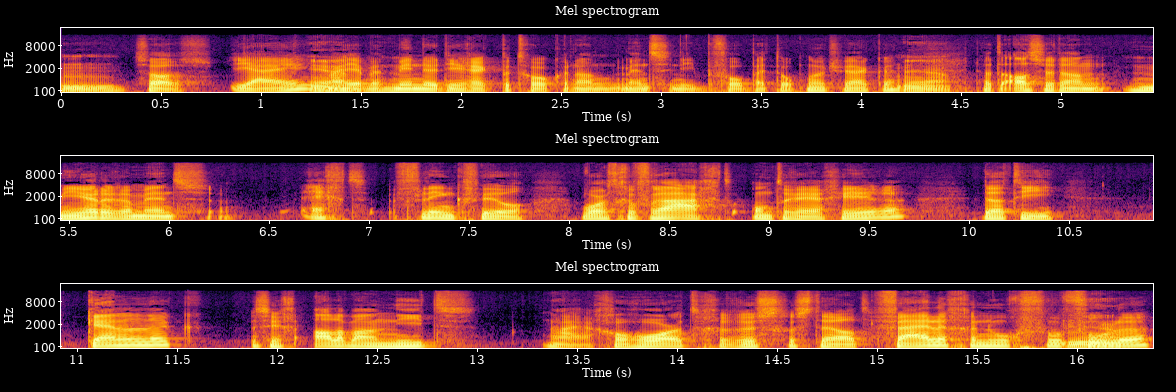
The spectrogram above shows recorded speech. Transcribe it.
Mhm. zoals jij, Ja. maar je bent minder direct betrokken dan mensen die bijvoorbeeld bij Topnotch werken, Ja. dat als er dan meerdere mensen, echt flink veel, wordt gevraagd om te reageren, dat die kennelijk zich allemaal niet nou ja, gehoord, gerustgesteld, veilig genoeg vo- Ja. voelen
